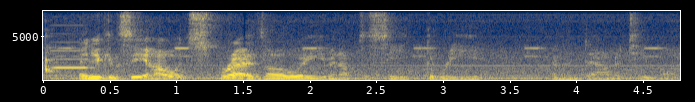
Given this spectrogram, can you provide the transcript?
And you can see how it spreads all the way even up to C3 and then down to T1.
